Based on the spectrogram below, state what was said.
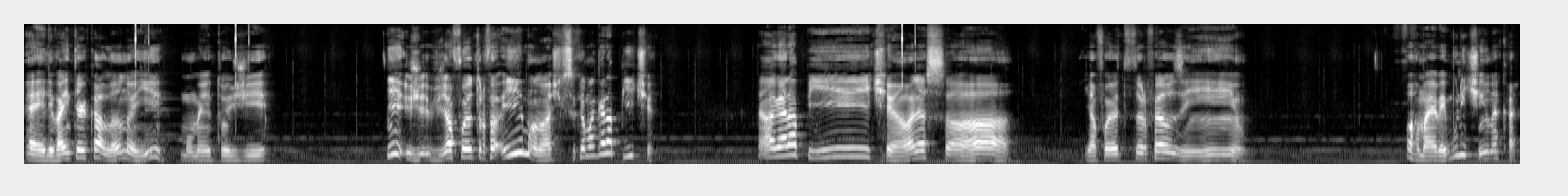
É, ele vai intercalando aí momentos de. Ih, já foi o troféu. Ih, mano, acho que isso aqui é uma garapite. É uma garapite, olha só. Já foi outro troféuzinho. Porra, mas é bem bonitinho, né, cara?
